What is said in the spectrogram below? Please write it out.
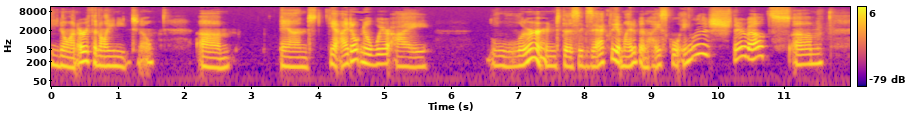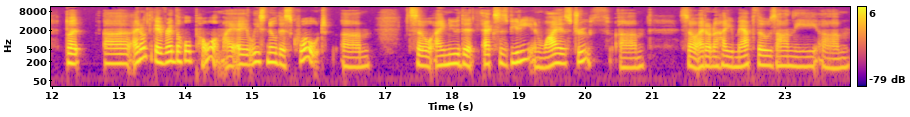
you know on earth and all you need to know. Um, and yeah, I don't know where I learned this exactly. It might have been high school English, thereabouts. Um, but uh, I don't think I've read the whole poem. I, I at least know this quote. Um, so I knew that X is beauty and Y is truth. Um, so I don't know how you map those on the um,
